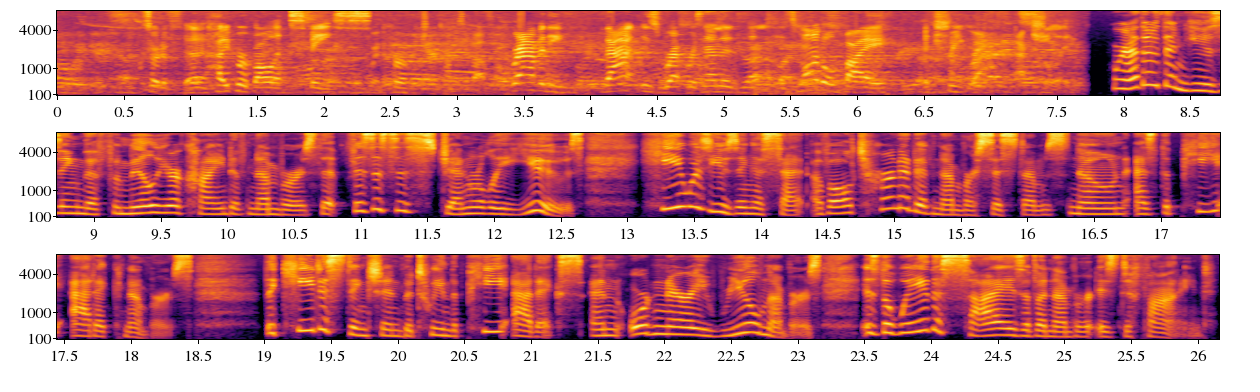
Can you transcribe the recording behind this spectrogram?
sort of a hyperbolic space where the curvature comes about from gravity, that is represented in his model by a tree graph, actually. Rather than using the familiar kind of numbers that physicists generally use, he was using a set of alternative number systems known as the p-adic numbers. The key distinction between the p-adics and ordinary real numbers is the way the size of a number is defined.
